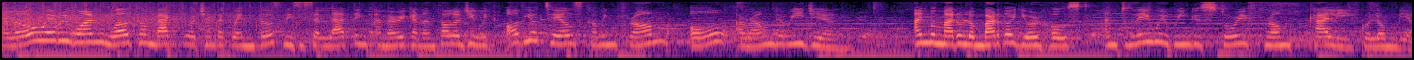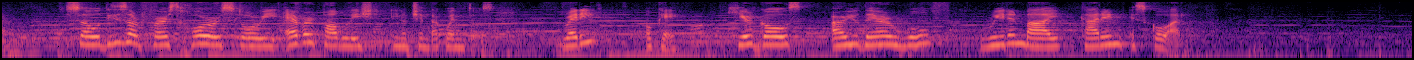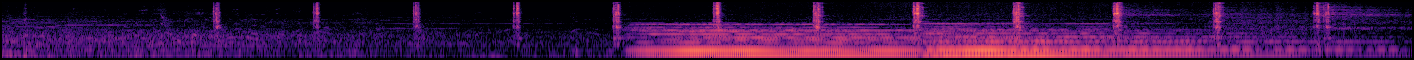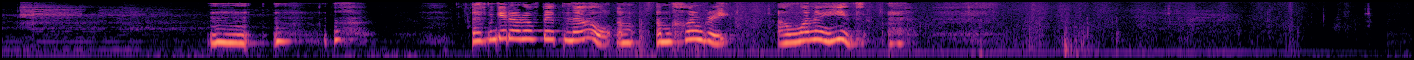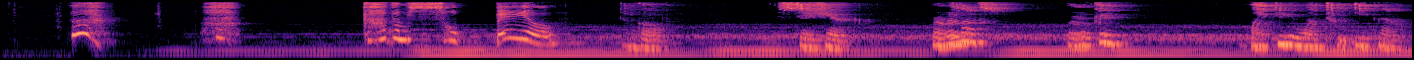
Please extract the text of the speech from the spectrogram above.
Hello everyone, welcome back to Ochenta Cuentos. This is a Latin American anthology with audio tales coming from all around the region. I'm Amaru Lombardo, your host, and today we bring you a story from Cali, Colombia. So this is our first horror story ever published in Ochenta Cuentos. Ready? Okay, here goes Are You There, Wolf? Written by Karen Escobar. Let me get out of bed now. I'm I'm hungry. I want to eat. God, I'm so pale. Don't go. Stay here. We're relaxed. We're okay. Why do you want to eat now?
